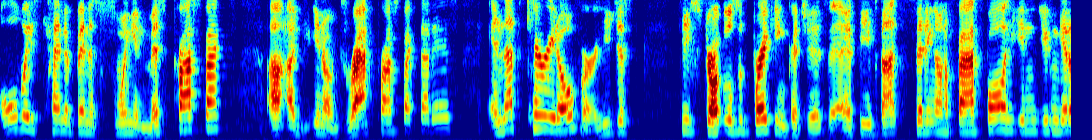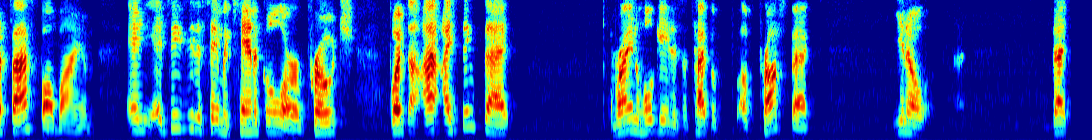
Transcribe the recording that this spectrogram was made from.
always kind of been a swing and miss prospect, uh, a you know, draft prospect that is, and that's carried over. He just he struggles with breaking pitches. If he's not sitting on a fastball, he can you can get a fastball by him and it's easy to say mechanical or approach, but I, I think that Ryan Holgate is a type of, of prospect, you know, that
